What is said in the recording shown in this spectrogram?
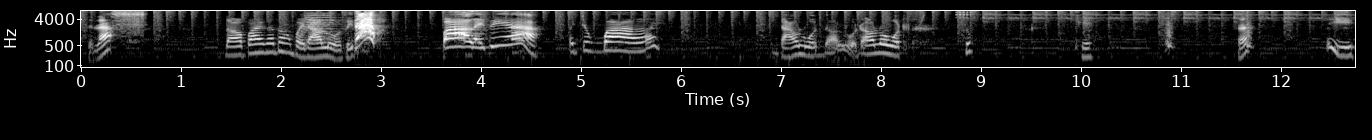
เสร็จแล้วต่อไปก็ต้องไปดาวน์โหลดสินะบ้าอะไรเนี่ยไอ้เจ้าบ้าเอ้ยดาวน์โหลด ดาวน์โหลด ดาวน์โหลดปึ๊บโอเคฮะนี่เอ๊ะฮะขาวเอ๊ะเนื้อขาวไป okay. Hả? Cái gì?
